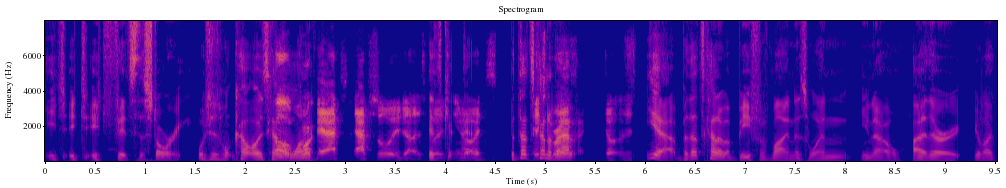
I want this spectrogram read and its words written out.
it, it fits the story, which is what always kind oh, of of one course, of. it abs- absolutely does. It's But you know, it's But that's it's kind of a. Just, yeah, but that's kind of a beef of mine is when you know either you're like,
